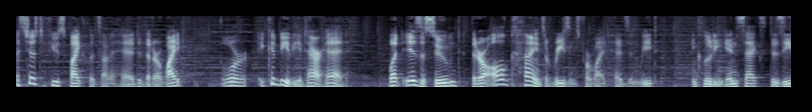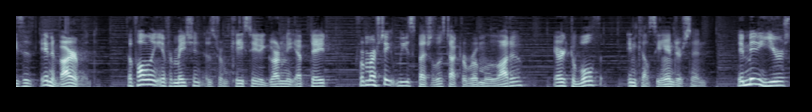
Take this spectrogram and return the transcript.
it's just a few spikelets on a head that are white, or it could be the entire head. What is assumed, there are all kinds of reasons for whiteheads in wheat, including insects, diseases, and environment. The following information is from K State Agronomy Update from our state lead specialist Dr. Romulo Lollato, Eric DeWolf, and Kelsey Andersen. In many years,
